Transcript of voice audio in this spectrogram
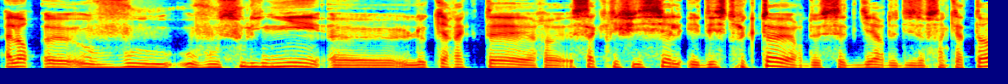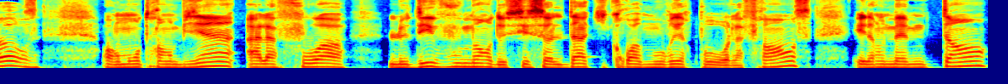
Alors, euh, vous, vous soulignez euh, le caractère euh, sacrificiel et destructeur de cette guerre de 1914 en montrant bien à la fois le dévouement de ces soldats qui croient mourir pour la France et dans le même temps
